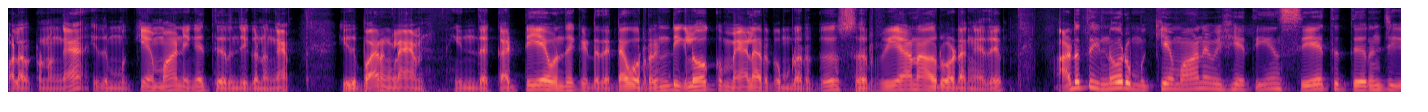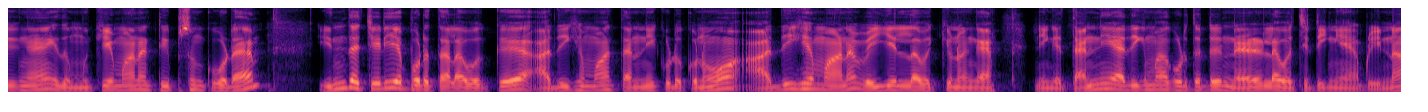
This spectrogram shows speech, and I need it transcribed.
வளர்க்கணுங்க. இது முக்கியமாக நீங்கள் தெரிஞ்சுக்கணுங்க. இது பாருங்களேன். இந்த கட்டியே வந்து கிட்டத்தட்ட ஒரு ரெண்டு கிலோவுக்கு மேலே இருக்கும் போல இருக்குது சரியான அறுவடைங்க இது. அடுத்து இன்னொரு முக்கியமான விஷயத்தையும் சேர்த்து தெரிஞ்சுக்குங்க. இது முக்கியமான டிப்ஸும் கூட. இந்த செடியை பொறுத்த அளவுக்கு அதிகமாக தண்ணி கொடுக்கணும். அதிகமான வெயிலில் வைக்கணுங்க. நீங்கள் தண்ணி அதிகமாக கொடுத்துட்டு நிழலில் வச்சுட்டீங்க அப்படின்னா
